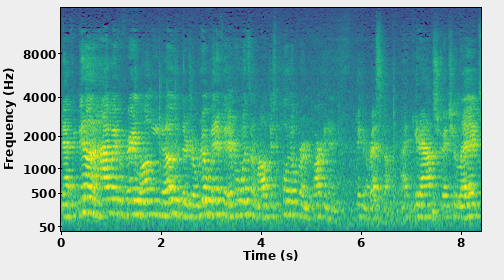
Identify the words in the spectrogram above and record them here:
Now, if you've been on a highway for very long, you know that there's a real benefit every once in a while just pulling over and parking and taking a rest stop. Right? Get out, stretch your legs,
